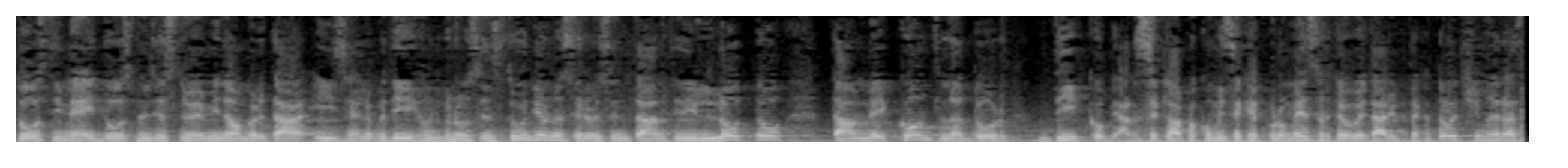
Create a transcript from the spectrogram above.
Dost i mej, dost më gjësnojmë, i nëmbër ta i që në pëti hënë studio noi siamo representanti di Lotto, tambe controllator di Cobiano. Se clapa come se che è promesso il teoretarico da 14 minuti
